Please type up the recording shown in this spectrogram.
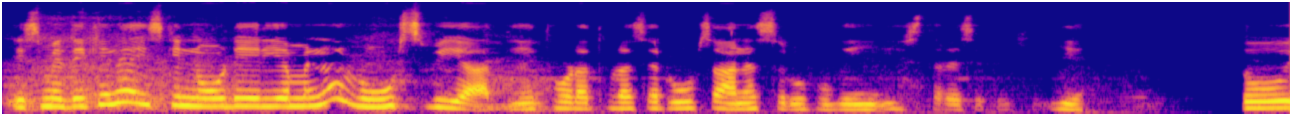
इसमें देखिए ना, इसके नोड एरिया में ना रूट्स भी आती है थोड़ा थोड़ा सा रूट्स आना शुरू हो गई इस तरह से देखिए, ये। तो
